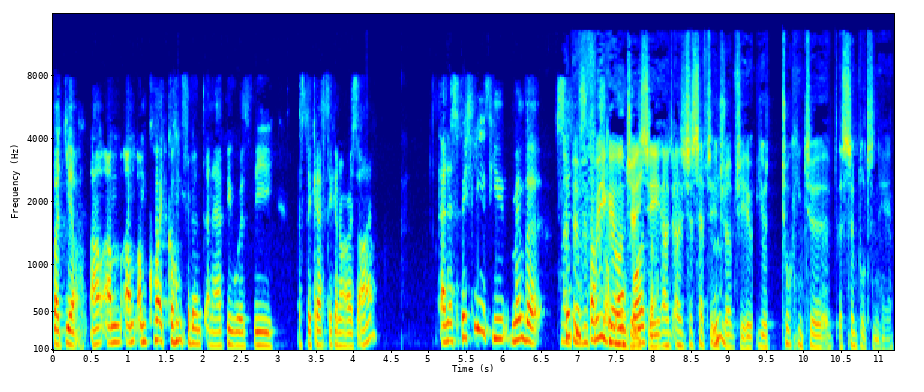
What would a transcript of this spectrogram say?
but yeah, I'm I'm I'm quite confident and happy with the stochastic and RSI. And especially if you remember, no, but before you go on, JC, I, I, just have to hmm? interrupt mm. you. You're talking to a simpleton here.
